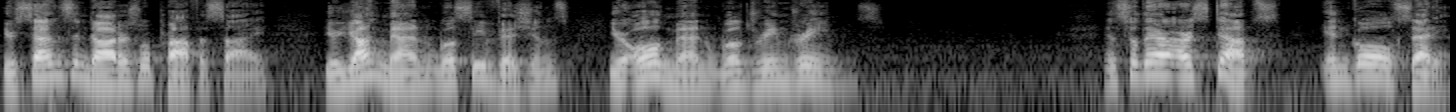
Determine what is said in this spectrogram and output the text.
Your sons and daughters will prophesy. Your young men will see visions. Your old men will dream dreams. And so there are steps in goal setting.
